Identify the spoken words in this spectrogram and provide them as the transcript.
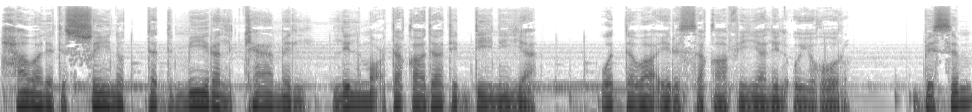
حاولت الصين التدمير الكامل للمعتقدات الدينية والدوائر الثقافية للأيغور باسم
